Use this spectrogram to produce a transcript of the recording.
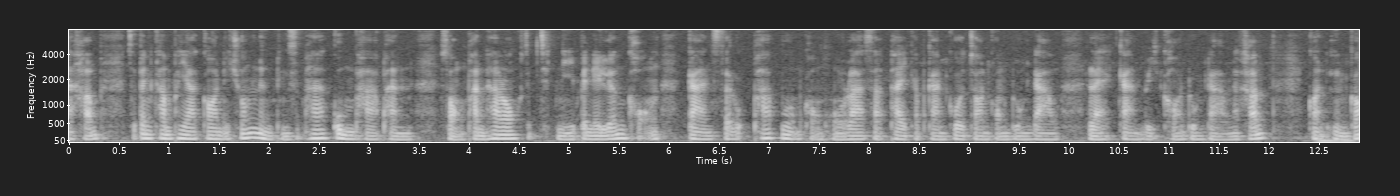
นะครับ จะเป็นคำพยากรณ์ในช่วง 1-15 กุมภาพันธ์ 2567 นี้เป็นในเรื่องของ การสรุปภาพรวมของโหราศาสตร์ไทยกับการโคจรของดวงดาว และการวิเคราะห์ดวงดาวนะครับ ก่อนอื่นก็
